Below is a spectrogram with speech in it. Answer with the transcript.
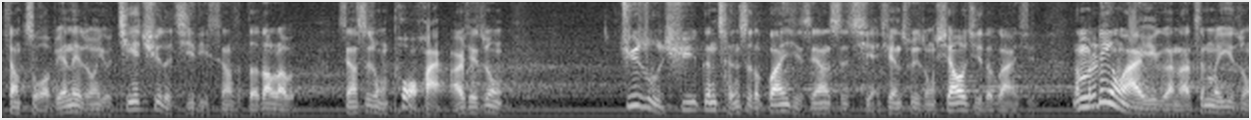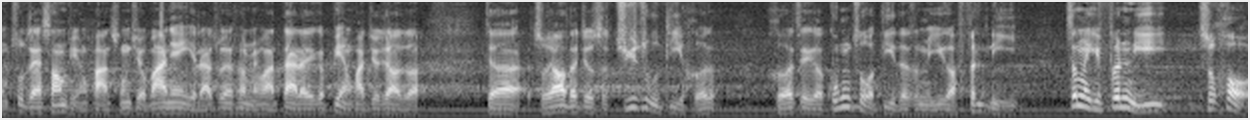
像左边那种有街区的机理，实际上是得到了，实际上是一种破坏，而且这种居住区跟城市的关系实际上是显现出一种消极的关系。那么另外一个呢，这么一种住宅商品化，从九八年以来，住宅商品化带来一个变化，就叫做。的主要的就是居住地和和这个工作地的这么一个分离，这么一分离之后，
